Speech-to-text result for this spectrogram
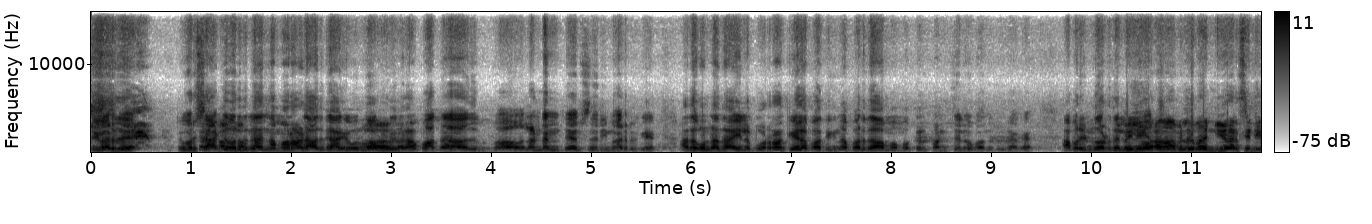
நீ வருது. ஒரு ஷாட் வருதுன்னா நம்ம நாடு அதுக்காக உருவாக்குறோம் பார்த்தா அது லண்டன் நதி மாதிரி இருக்கு. அதை கொண்டாந்து ஹைல போடுறோம். கீழே பாத்தீங்கன்னா பரிதாப மக்கள் பணிச்சல உட்காந்துருக்காங்க அப்புறம் இன்னொரு இடத்துல நியூயார்க் சிட்டி.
